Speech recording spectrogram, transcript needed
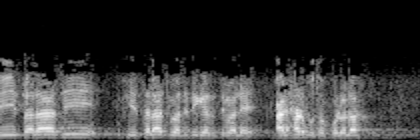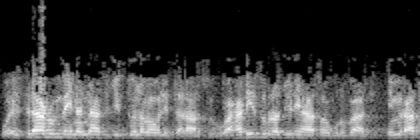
في ثلاث في ثلاث وتدقيقة مالي الحرب تقول وإصلاح بين الناس جدون ما ولد ترارس وحديث الرجل هاتو غربات. امرأة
